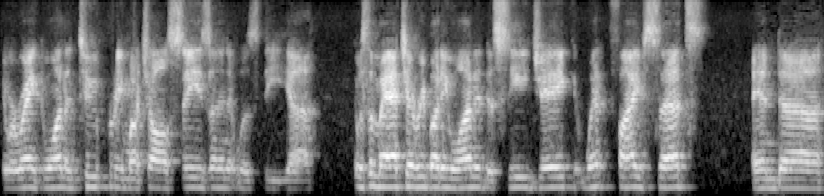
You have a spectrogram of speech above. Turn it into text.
They were ranked one and two pretty much all season. It was the uh, it was the match everybody wanted to see. Jake it went five sets, and uh,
